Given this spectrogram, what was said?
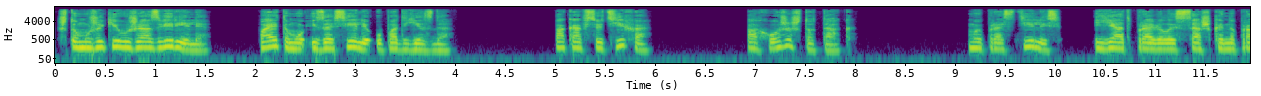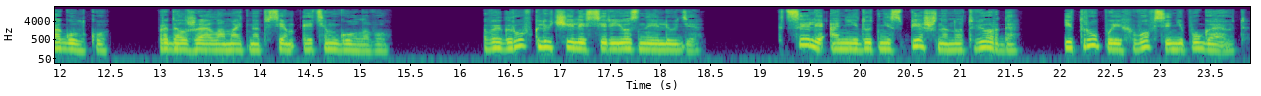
что мужики уже озверели, поэтому и засели у подъезда. Пока все тихо, похоже, что так. Мы простились, и я отправилась с Сашкой на прогулку, продолжая ломать над всем этим голову. В игру включились серьезные люди. К цели они идут неспешно, но твердо, и трупы их вовсе не пугают.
